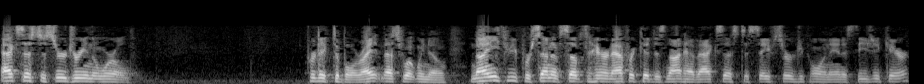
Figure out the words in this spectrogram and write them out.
Access to surgery in the world predictable, right? That's what we know. 93% of sub-Saharan Africa does not have access to safe surgical and anesthesia care.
